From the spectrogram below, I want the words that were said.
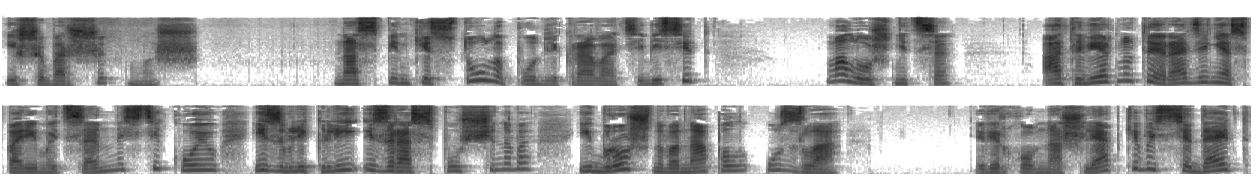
и шебаршит мышь. На спинке стула подле кровати висит молочница, отвергнутая ради неоспоримой ценности, кою извлекли из распущенного и брошенного на пол узла — Верхом на шляпке восседает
